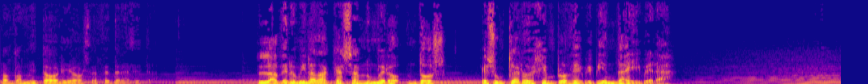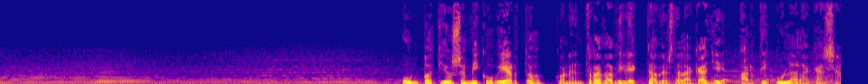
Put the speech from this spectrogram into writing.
los dormitorios, etcétera, etcétera. La denominada casa número 2 es un claro ejemplo de vivienda íbera. Un patio semicubierto, con entrada directa desde la calle, articula la casa.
